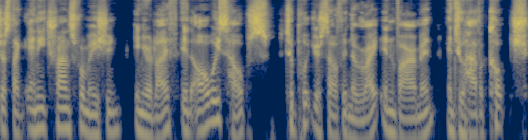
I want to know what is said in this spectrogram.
just like any transformation in your life, it always helps to put yourself in the right environment and to have a coach.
